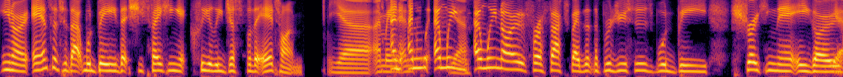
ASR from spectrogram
you know, answer to that would be that she's faking it clearly just for the airtime. yeah i mean And and, and we- and we yeah. and we know for a fact, babe, that the producers would be stroking their egos, Yeah.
